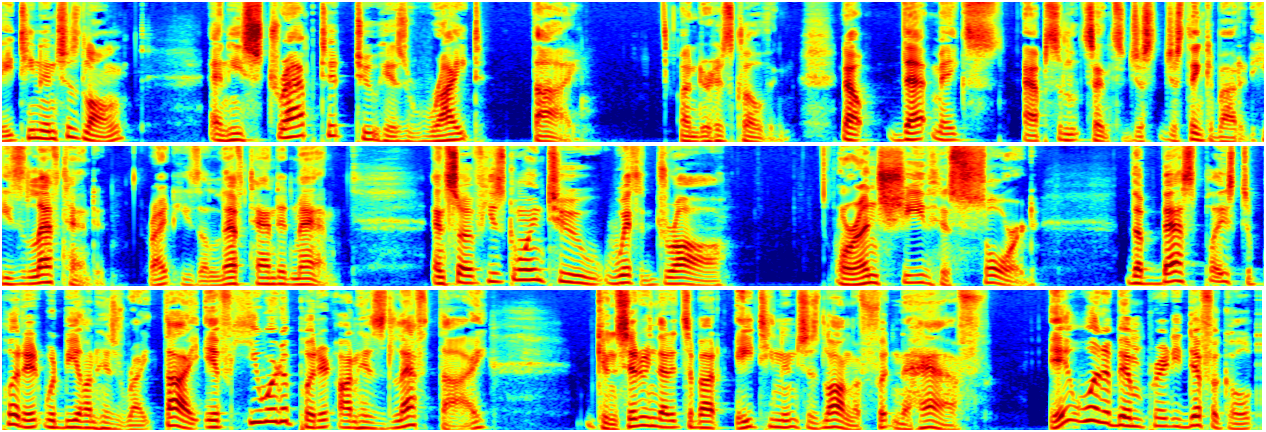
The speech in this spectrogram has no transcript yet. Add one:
18 inches long, and he strapped it to his right thigh under his clothing. Now, that makes absolute sense. Just just think about it. He's left-handed, right? He's a left-handed man. And so if he's going to withdraw or unsheath his sword, the best place to put it would be on his right thigh. If he were to put it on his left thigh, considering that it's about 18 inches long, a foot and a half, it would have been pretty difficult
